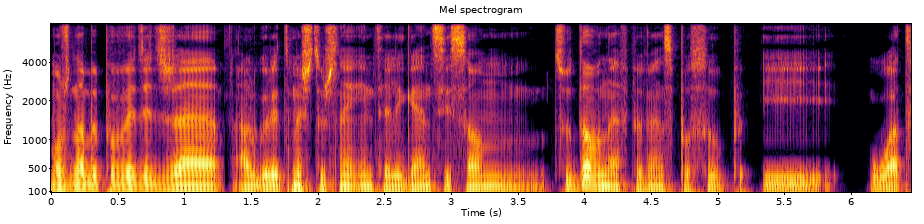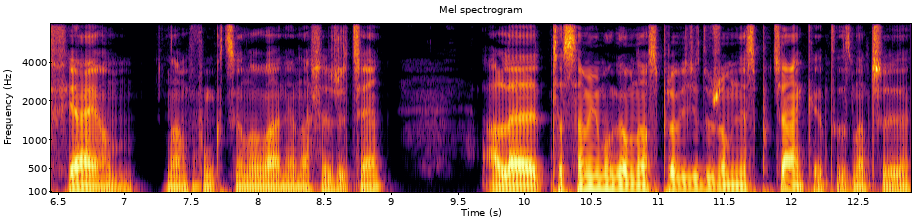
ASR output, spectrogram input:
Można by powiedzieć, że algorytmy sztucznej inteligencji są cudowne w pewien sposób i ułatwiają nam funkcjonowanie, nasze życie, ale czasami mogą nam sprawić dużą niespodziankę. To znaczy,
